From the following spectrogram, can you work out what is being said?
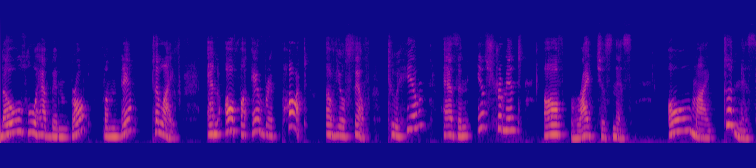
those who have been brought from death to life and offer every part of yourself to Him as an instrument of righteousness. Oh my goodness.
